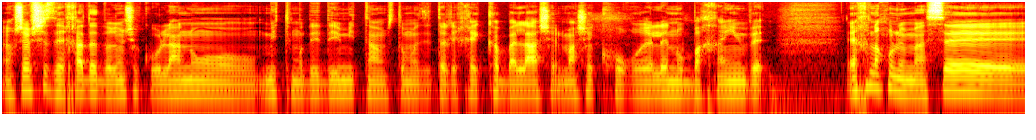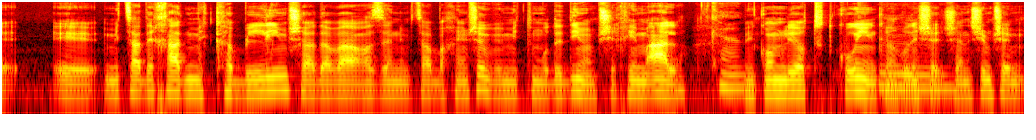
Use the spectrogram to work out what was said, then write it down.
אני חושב שזה אחד הדברים שכולנו מתמודדים איתם, זאת אומרת, זה תהליכי קבלה של מה שקורה לנו בחיים, ואיך אנחנו למעשה אה, מצד אחד מקבלים שהדבר הזה נמצא בחיים שלהם ומתמודדים, ממשיכים הלאה. כן. במקום להיות תקועים, כי אנחנו יודעים mm. שאנשים שהם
